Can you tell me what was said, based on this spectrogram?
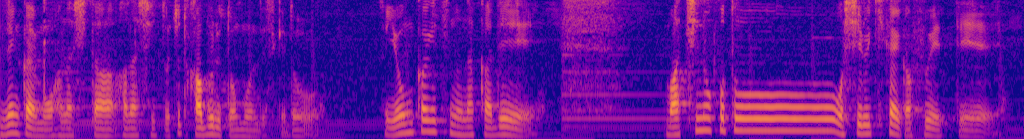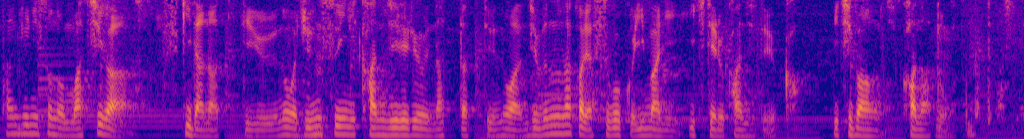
前回もお話した話とちょっとかぶると思うんですけど4ヶ月の中で街のことを知る機会が増えて単純にその街が好きだなっていうのを純粋に感じれるようになったっていうのは自分の中ではすごく今に生きてる感じというか一番かなと思ってますね。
